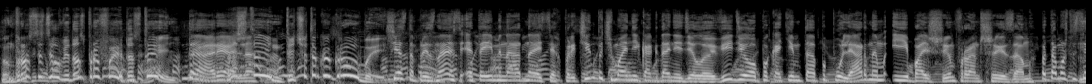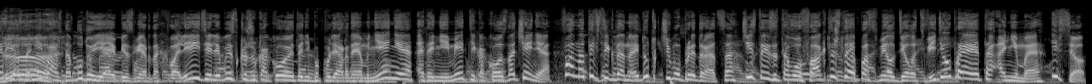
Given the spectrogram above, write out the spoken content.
Он просто сделал видос про Фейт, остынь. Да, реально. Остынь, ты чё такой грубый? Честно признаюсь, это именно одна из тех причин, почему я никогда не делаю видео по каким-то популярным и большим франшизам. Потому что, серьезно, Да. неважно, буду я ее безмерно хвалить или выскажу какое-то непопулярное мнение, это не имеет никакого значения. Фанаты всегда найдут к чему придраться. Чисто из-за того факта, что я посмел делать видео про это аниме. И все.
